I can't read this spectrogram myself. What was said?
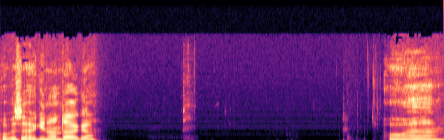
på besøk i noen dager. Og eh,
